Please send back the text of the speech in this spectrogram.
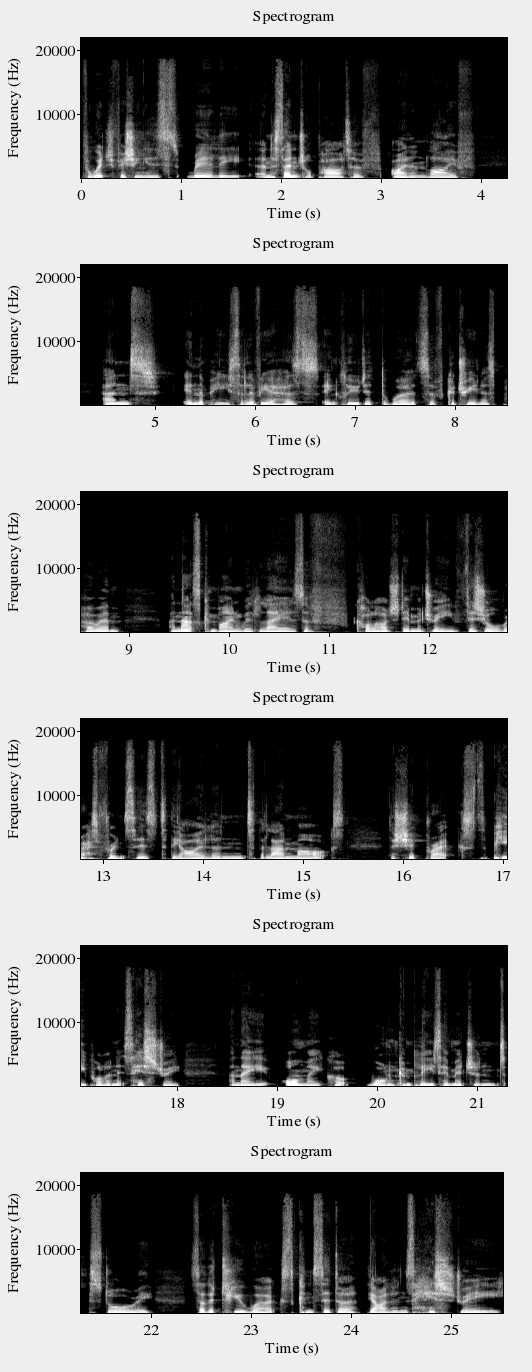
for which fishing is really an essential part of island life. And in the piece, Olivia has included the words of Katrina's poem, and that's combined with layers of collaged imagery, visual references to the island, to the landmarks, the shipwrecks, the people, and its history. And they all make up one complete image and story. So the two works consider the island's history,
